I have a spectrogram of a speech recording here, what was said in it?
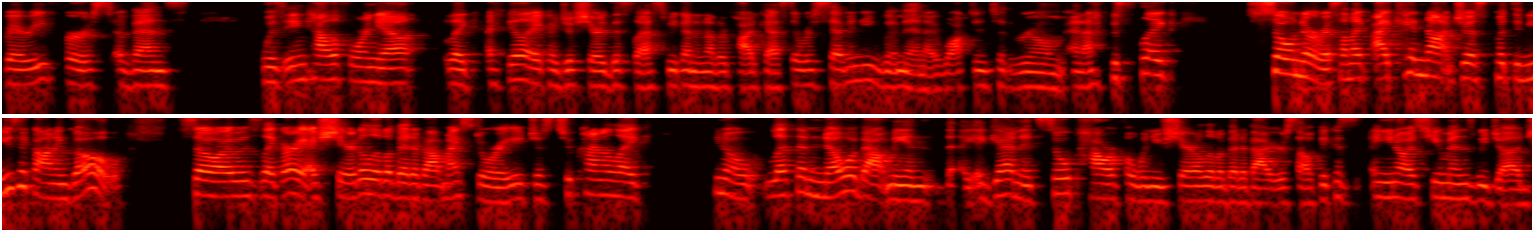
very first events was in California. Like, I feel like I just shared this last week on another podcast. There were 70 women. I walked into the room and I was like so nervous. I'm like, I cannot just put the music on and go. So I was like, all right, I shared a little bit about my story just to kind of like, you know, let them know about me. And again, it's so powerful when you share a little bit about yourself because, you know, as humans, we judge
